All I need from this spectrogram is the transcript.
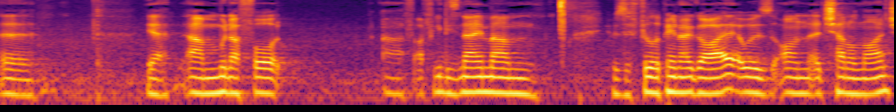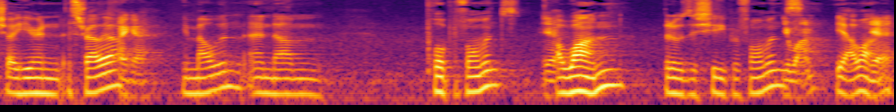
uh, yeah, um, when I fought, uh, I forget his name. Um, he was a Filipino guy. It was on a Channel Nine show here in Australia Okay. in Melbourne, and um, poor performance. Yeah. I won, but it was a shitty performance. You won? Yeah, I won. Yeah.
